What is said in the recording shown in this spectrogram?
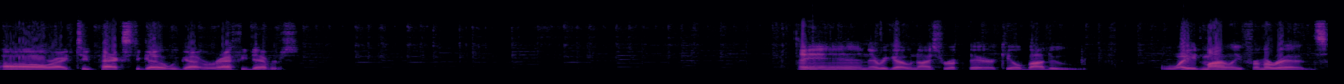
All right, two packs to go. We've got Raffy Devers. And there we go. Nice rook there. Kill Badu. Wade Miley from the Reds.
